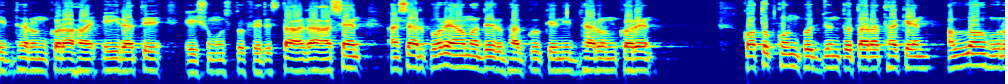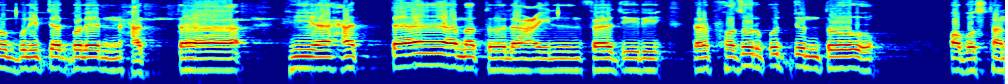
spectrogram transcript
নির্ধারণ করা হয় এই রাতে। এই সমস্ত ফেরেস্তারা আসেন, আসার পরে আমাদের ভাগ্যকে নির্ধারণ করেন। কতক্ষণ পর্যন্ত তারা থাকেন? আল্লাহ রব্বুল ইজ্জাত বলেন, হাত্তা হিয়া হাত্তা ফাজিরি, তারা ফজর পর্যন্ত অবস্থান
